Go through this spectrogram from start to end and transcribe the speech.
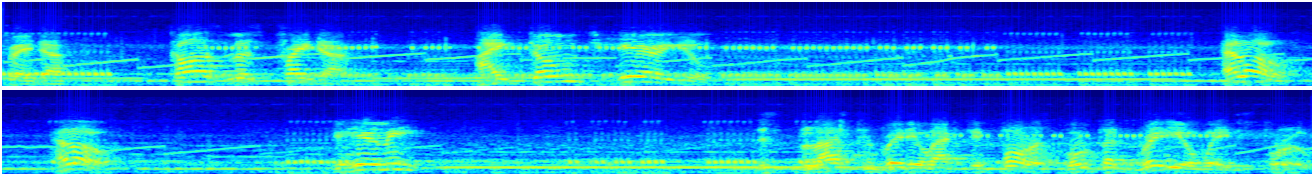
Trader. Cosmostrator. I don't hear you. Hello. Hello. You hear me? This blasted radioactive forest won't let radio waves through.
